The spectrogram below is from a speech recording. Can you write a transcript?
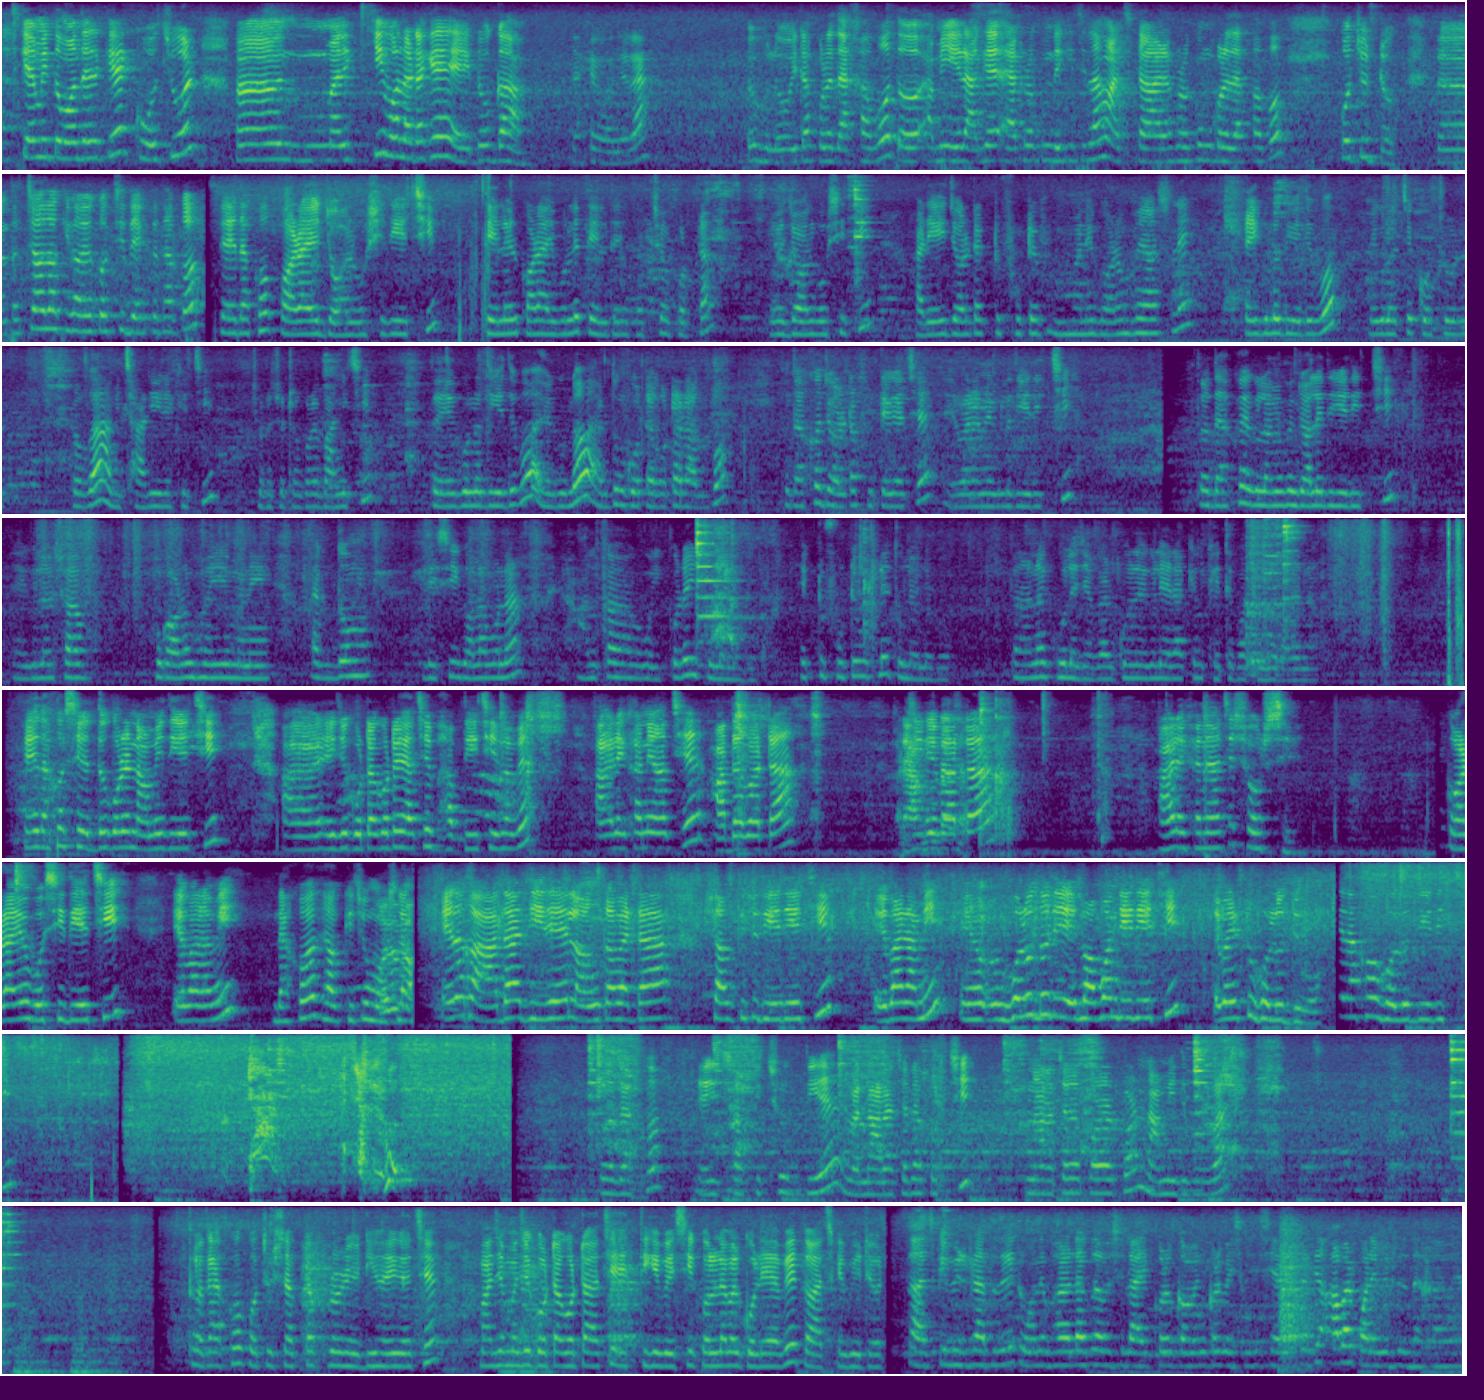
আজকে আমি তোমাদেরকে কচুর মানে কি বলাটাকে, ডোগা দেখে বলে না, তো হলো ওইটা করে দেখাবো। তো আমি এর আগে একরকম দেখিয়েছিলাম, আজকে আর এক রকম করে দেখাবো কচুর ডোগ। তো চলো কীভাবে করছি দেখতে থাকো। তো দেখো, কড়াইয়ে জল বসিয়ে দিয়েছি। তেলের কড়াই বলে তেল তেল করছে ওপরটা। জল বসিয়েছি, আর এই জলটা একটু ফুটে মানে গরম হয়ে আসলে এইগুলো দিয়ে দেবো। এগুলো হচ্ছে কচুর টোগা, আমি ছাড়িয়ে রেখেছি, ছোট ছোট করে বানিয়েছি। তো এগুলো দিয়ে দেবো, এগুলো একদম গোটা গোটা রাখব। তো দেখো জলটা ফুটে গেছে, এবার আমি এগুলো দিয়ে দিচ্ছি। তো দেখো এগুলো আমি এখন জলে দিয়ে দিচ্ছি। এগুলো সব গরম হয়ে মানে একদম বেশি গলাবো না, হালকা ওই করেই তুলে নেব। একটু ফুটে উঠলে তুলে নেব, কেননা গলে যাবে, আর গলে গেলে এরা কেউ খেতে পছন্দ করে না। এই দেখো সেদ্ধ করে নামিয়ে দিয়েছি। আর এই যে গোটা গোটাই আছে ভাপ দিয়েছি এভাবে। আর এখানে আছে আদা বাটা জিরে বাটা আর এখানে আছে সর্ষে। কড়াইও বসিয়ে দিয়েছি। এবার আমি দেখো সব কিছু মশলা। এ দেখো আদা জিরে লঙ্কা বাটা সব কিছু দিয়ে দিয়েছি। এবার আমি হলুদও দিয়ে লবণ দিয়ে দিয়েছি। এবার একটু হলুদ দিব। দেখো হলুদ দিয়ে দিচ্ছি। তো দেখো, এই সব কিছু দিয়ে এবার নাড়াচাড়া করছি। নাড়াচাড়া করার পর নামিয়ে দেবো এবার। তো দেখো, কচুর শাকটা পুরো রেডি হয়ে গেছে। মাঝে মাঝে গোটা গোটা আছে, এর থেকে বেশি করলে আবার গলে যাবে। তো আজকে ভিডিও তো আজকে ভিডিওটা এতদিনই তোমাদের ভালো লাগলে অবশ্যই লাইক করো কমেন্ট করো, বেশি বেশি শেয়ার করে। দিও আবার পরে ভিডিওতে দেখা হবে।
